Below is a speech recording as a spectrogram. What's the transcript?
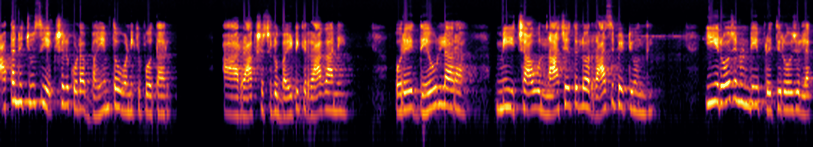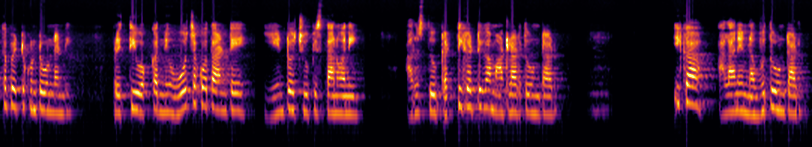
అతన్ని చూసి యక్షులు కూడా భయంతో వణికిపోతారు. ఆ రాక్షసుడు బయటికి రాగానే ఒరే దేవుళ్ళారా మీ చావు నా చేతుల్లో రాసిపెట్టి ఉంది. ఈ రోజు నుండి ప్రతిరోజు లెక్క పెట్టుకుంటూ ఉండండి. ప్రతి ఒక్కరిని ఊచకోత అంటే ఏంటో చూపిస్తాను అని అరుస్తూ గట్టి గట్టిగా మాట్లాడుతూ ఉంటాడు. ఇక అలానే నవ్వుతూ ఉంటాడు.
